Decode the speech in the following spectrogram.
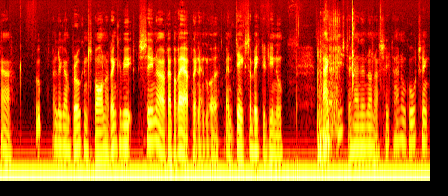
Her. Uh, der ligger en broken spawner. Den kan vi senere reparere på en eller anden måde. Men det er ikke så vigtigt lige nu. Men der er en kiste hernede under. Se, der er nogle gode ting.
